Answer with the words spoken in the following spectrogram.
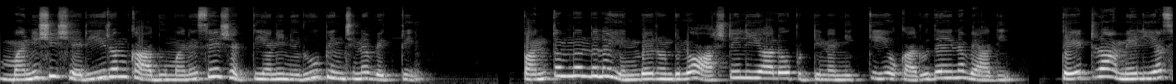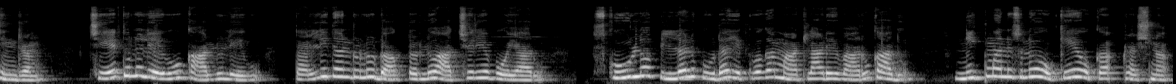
మనిషి శరీరం కాదు మనసే శక్తి అని నిరూపించిన వ్యక్తి. పంతొమ్మిది వందల ఎనభై రెండులో ఆస్ట్రేలియాలో పుట్టిన నిక్కి ఒక అరుదైన వ్యాధి టేట్రా అమేలియా సిండ్రమ్. చేతులు లేవు కాళ్ళు లేవు. తల్లిదండ్రులు డాక్టర్లు ఆశ్చర్యపోయారు. స్కూల్లో పిల్లలు కూడా ఎక్కువగా మాట్లాడేవారు కాదు. నిక్ మనసులో ఒకే ఒక ప్రశ్న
